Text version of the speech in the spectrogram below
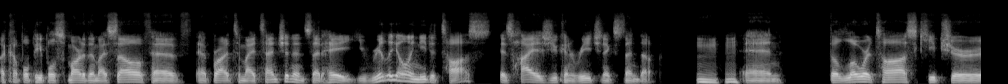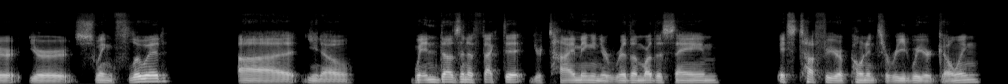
a couple people smarter than myself have, have brought it to my attention and said, Hey, you really only need to toss as high as you can reach and extend up. Mm-hmm. And the lower toss keeps your, your swing fluid. Uh, you know, wind doesn't affect it. Your timing and your rhythm are the same. It's tough for your opponent to read where you're going.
